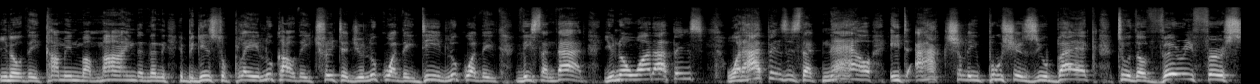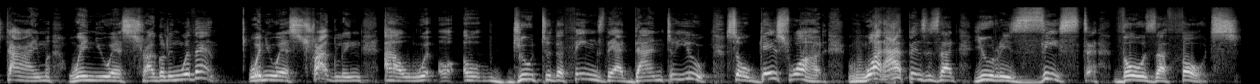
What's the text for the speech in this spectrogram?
you know, they come in my mind and then it begins to play. Look how they treated you. Look what they did. Look what they, this and that. You know what happens? What happens is that now it actually pushes you back to the very first time when you were struggling with them when you were struggling uh, uh, uh, due to the things they are done to you. So, guess what? What happens is that you resist those uh, thoughts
